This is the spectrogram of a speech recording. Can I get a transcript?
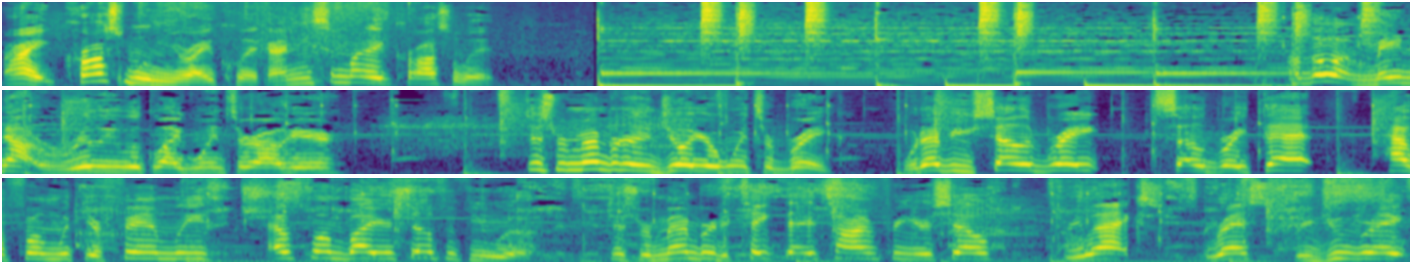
All right, cross move me right quick. I need somebody to cross with. Although it may not really look like winter out here, just remember to enjoy your winter break. Whatever you celebrate, celebrate that. Have fun with your families. Have fun by yourself if you will. Just remember to take that time for yourself, relax, rest, rejuvenate,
